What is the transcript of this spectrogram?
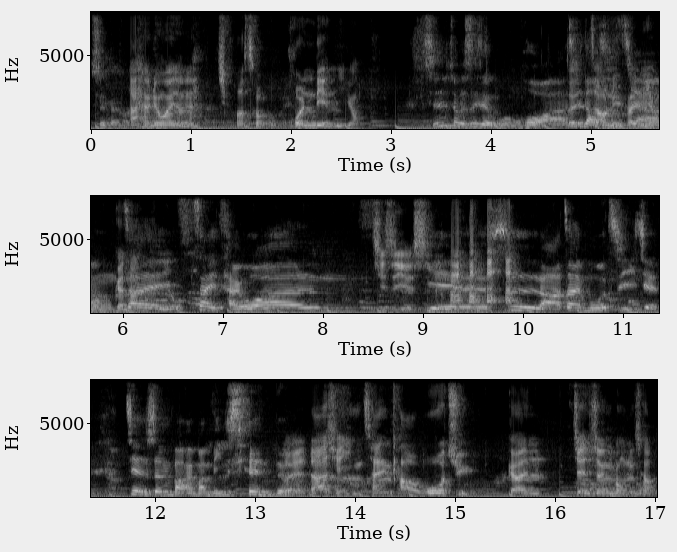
是的，还有另外一种叫做婚恋用，其实就是一种文化啊，对，找女朋友跟男朋友，在在台湾。其实也是，也是啦，在摩吉健健身房还蛮明显的。对，大家请参考莴苣跟健身工厂。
